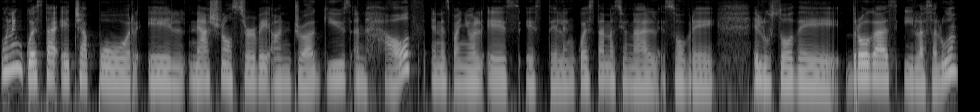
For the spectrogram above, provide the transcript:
Una encuesta hecha por el National Survey on Drug Use and Health, en español es este, la encuesta nacional sobre el uso de drogas y la salud,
